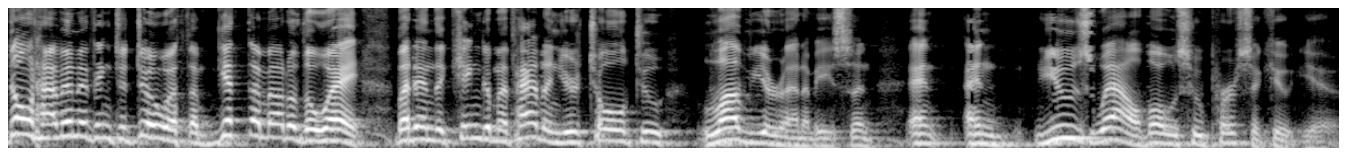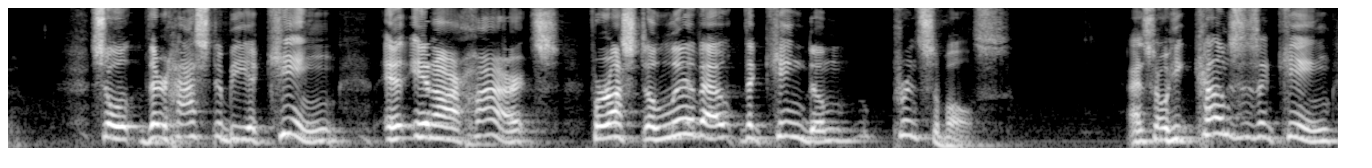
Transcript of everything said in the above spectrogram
Don't have anything to do with them. Get them out of the way. But in the kingdom of heaven, you're told to love your enemies and, and, and use well those who persecute you. So there has to be a king in our hearts for us to live out the kingdom principles. And so he comes as a king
